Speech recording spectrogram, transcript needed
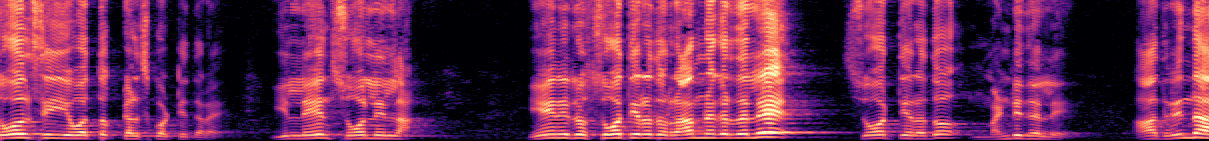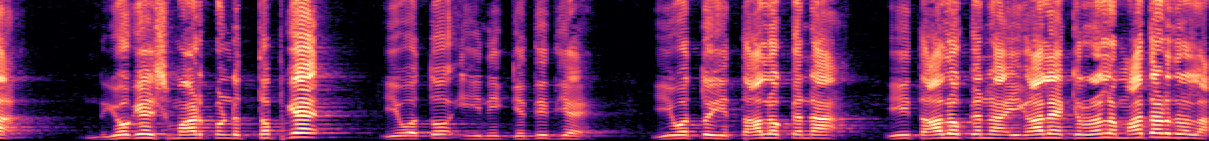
ಸೋಲ್ಸಿ ಇವತ್ತು ಕಳಿಸ್ಕೊಟ್ಟಿದ್ದಾರೆ. ಇಲ್ಲೇನು ಸೋಲಿಲ್ಲ. ಏನಿದ್ರು ಸೋತಿರೋದು ರಾಮನಗರದಲ್ಲಿ, ಸೋತಿರೋದು ಮಂಡ್ಯದಲ್ಲಿ. ಆದ್ದರಿಂದ ಯೋಗೇಶ್ ಮಾಡಿಕೊಂಡು ತಪ್ಪಿಗೆ ಇವತ್ತು ಈ ನೀ ಗೆದ್ದಿದ್ಯೆ. ಇವತ್ತು ಈ ತಾಲೂಕನ್ನು ಈ ತಾಲೂಕನ್ನು ಈಗಾಗಲೇ ಕೆಲವರೆಲ್ಲ ಮಾತಾಡಿದ್ರಲ್ಲ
